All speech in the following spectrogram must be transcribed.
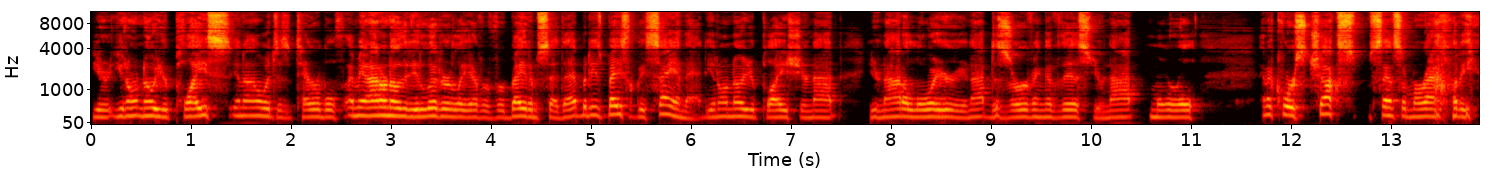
you're you don't know your place, you know, which is a terrible. I mean, I don't know that he literally ever verbatim said that, but he's basically saying that you don't know your place. You're not you're not a lawyer. You're not deserving of this. You're not moral. And of course, Chuck's sense of morality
